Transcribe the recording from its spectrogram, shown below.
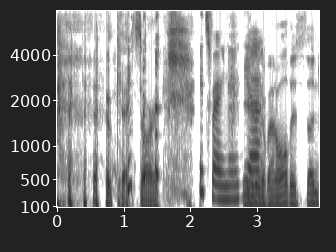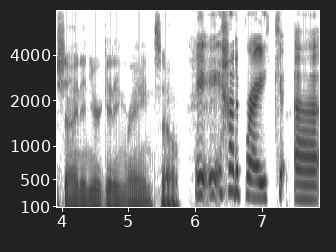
okay, sorry. It's raining. You're yeah, hearing about all this sunshine and you're getting rain. So it, it had a break uh,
